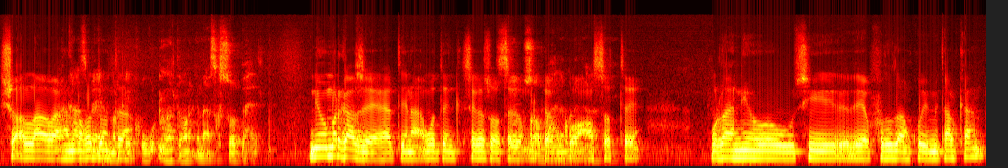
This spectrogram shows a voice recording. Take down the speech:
insha allah markaas noqon doontaa. kugu dhalatay marka inaad iska soo baxdid nio markaas ay ahayd inaan wadanka isaga soo tago markaa go'aansatay wallahi nio si fudud aan ku imid halkan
